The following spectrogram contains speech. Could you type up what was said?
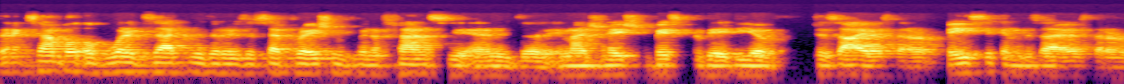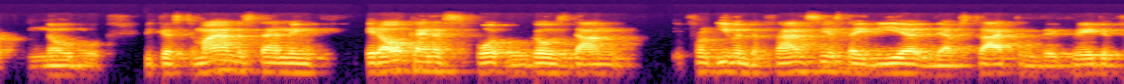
an example of where exactly there is a separation between a fancy and uh, imagination, basically the idea of desires that are basic and desires that are noble? Because to my understanding, it all kind of sport goes down from even the fanciest idea, the abstract and the creative,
